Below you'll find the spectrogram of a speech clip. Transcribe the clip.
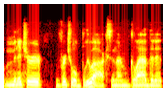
miniature virtual Blue Ox. And I'm glad that it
